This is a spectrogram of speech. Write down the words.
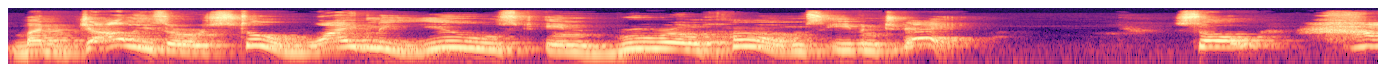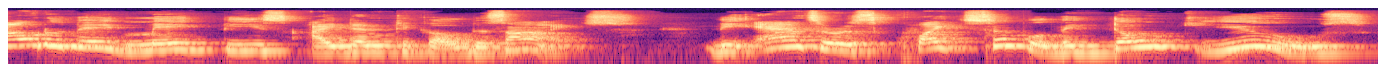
but jalis are still widely used in rural homes even today. So, how do they make these identical designs? The answer is quite simple. They don't use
